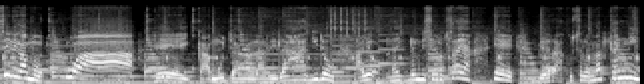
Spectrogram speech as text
sini kamu. Wah, hei, kamu jangan lari lagi dong. Ayo naik dong di serok saya. Eh, biar aku selamatkan nih.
